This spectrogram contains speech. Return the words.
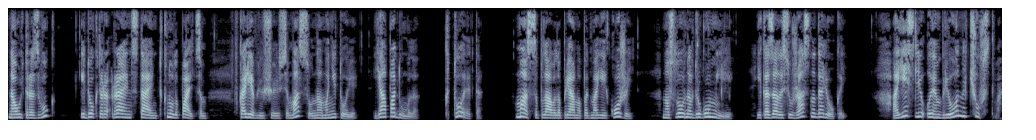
на ультразвук, и доктор Райнстайн ткнула пальцем колеблющуюся массу на мониторе, я подумала, кто это? Масса плавала прямо под моей кожей, но словно в другом мире, и казалась ужасно далекой. А есть ли у эмбриона чувства?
